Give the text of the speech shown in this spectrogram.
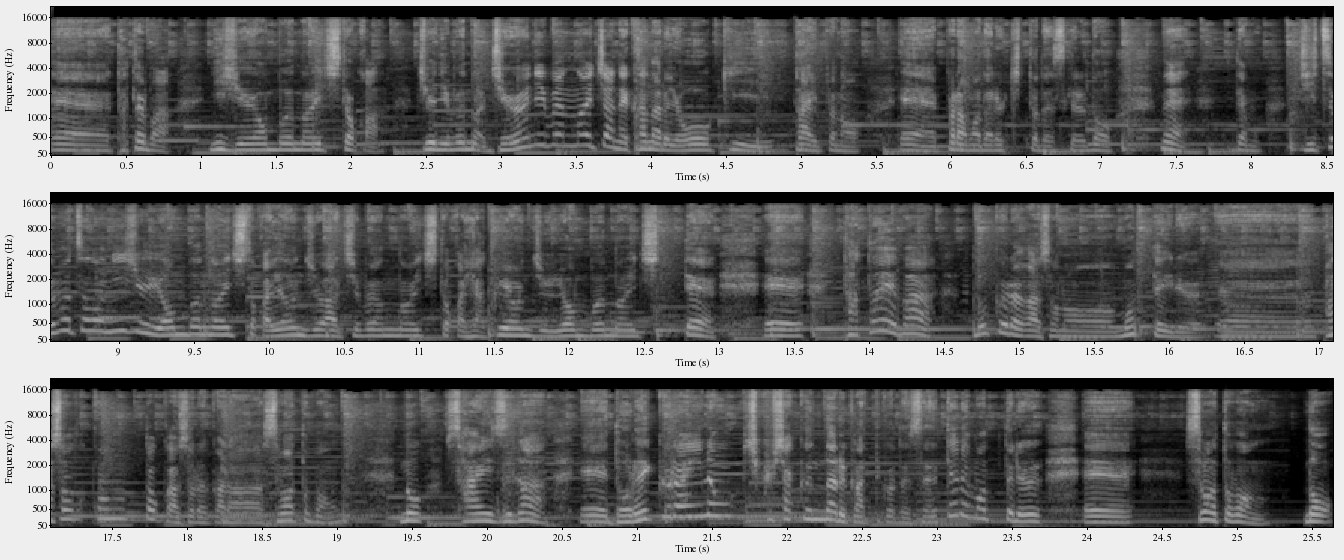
えー、例えば24分の1とか12分の12分の1はねかなり大きいタイプの、え、プラモデルキットですけれどねでも実物の24分の1とか48分の1とか144分の1って、え、例えば僕らがその持っている、えー、パソコンとかそれからスマートフォンのサイズが、えー、どれくらいの縮尺になるかってことですね手で持ってる、えー、スマートフォンの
